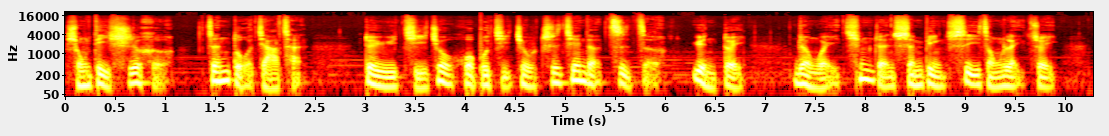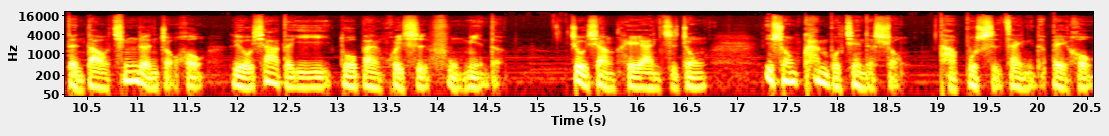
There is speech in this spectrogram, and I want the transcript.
兄弟失和、争夺家产。对于急救或不急救之间的自责、怨怼，认为亲人生病是一种累赘，等到亲人走后，留下的意义多半会是负面的。就像黑暗之中一双看不见的手，它不时在你的背后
